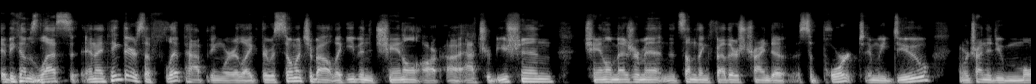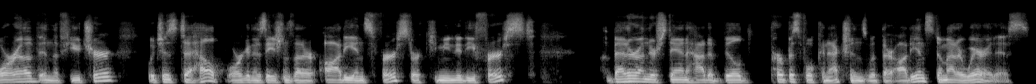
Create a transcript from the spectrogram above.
it becomes mm-hmm. less and i think there's a flip happening where like there was so much about like even channel uh, attribution channel measurement and it's something Feathr's trying to support and we do and we're trying to do more of in the future which is to help organizations that are audience first or community first better understand how to build purposeful connections with their audience, no matter where it is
